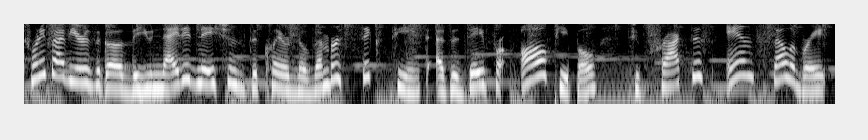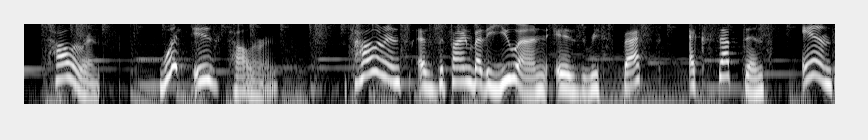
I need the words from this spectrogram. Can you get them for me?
25 years ago, the United Nations declared November 16th as a day for all people to practice and celebrate tolerance. What is tolerance? Tolerance, as defined by the UN, is respect, acceptance, and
